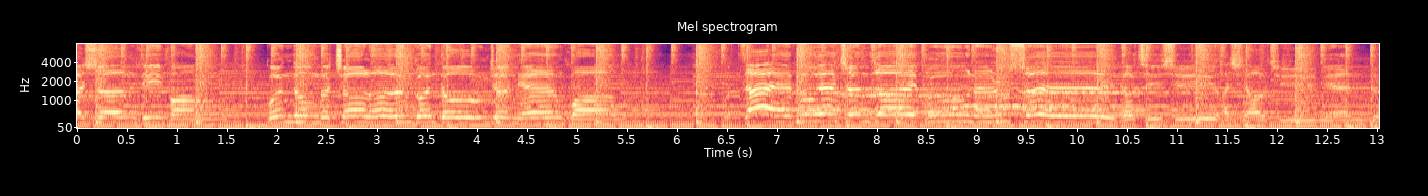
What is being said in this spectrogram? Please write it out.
在什么地方？滚动的车轮，滚动着年华。我再也不愿沉醉，不能入睡，要继续还是要去面对？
